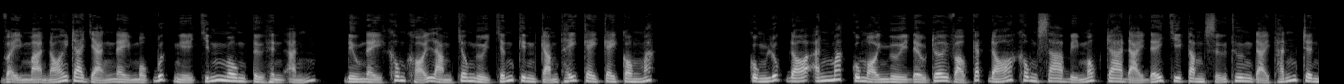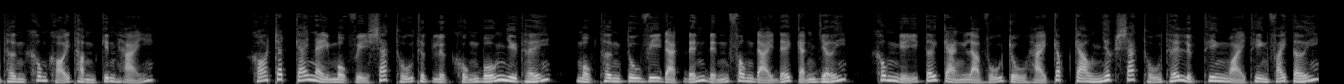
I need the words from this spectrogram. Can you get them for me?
vậy mà nói ra dạng này một bức nghĩa chính ngôn từ hình ảnh, điều này không khỏi làm cho người chấn kinh cảm thấy cay cay con mắt. Cùng lúc đó ánh mắt của mọi người đều rơi vào cách đó không xa bị móc ra đại đế chi tâm sử thương đại thánh trên thân không khỏi thầm kinh hãi. Khó trách cái này một vị sát thủ thực lực khủng bố như thế, một thân tu vi đạt đến đỉnh phong đại đế cảnh giới, không nghĩ tới càng là vũ trụ hải cấp cao nhất sát thủ thế lực thiên ngoại thiên phái tới.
